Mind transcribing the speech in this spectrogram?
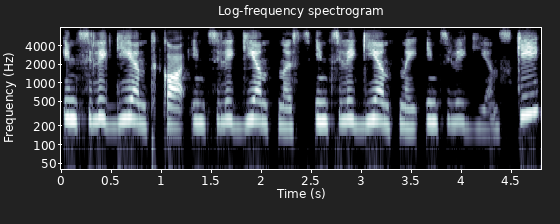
Интеллигентка, интеллигентность, интеллигентный, интеллигентский.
